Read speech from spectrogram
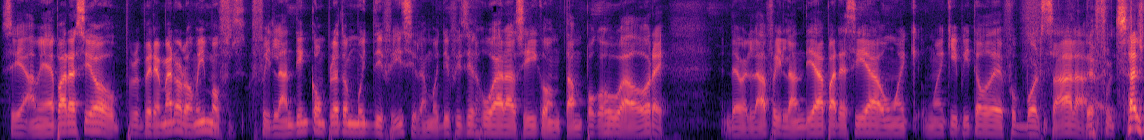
Sí, a mí me pareció pr- primero lo mismo. Finlandia incompleto es muy difícil. Es muy difícil jugar así con tan pocos jugadores. De verdad, Finlandia parecía un, un equipito de fútbol sala. De futsal.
